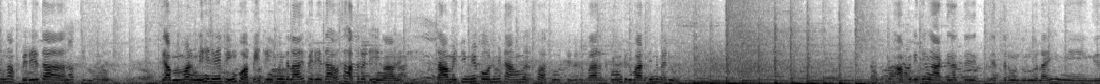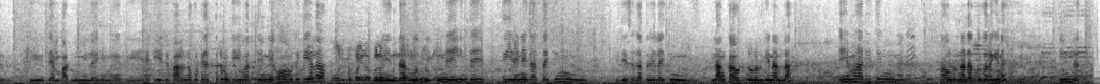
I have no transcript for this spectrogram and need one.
තුනක් පෙරේදා මම මෙහෙ නෙවෙයි ටින්කු අපි ටින්කු ඉඳලා ආවේ පෙරේදා හවස 4ට එහෙන් ආවේ. තාම ඉතින් මේ පොලිමේ තාම පාස්පෝර්ට් එකට බාර ෆෝම් ටික බාර දෙන්න බැරි වුණා. අපිට ඉතින් ආර්ථිකත්වය ඇත්තටම දුර්වලයි මේ දැන් බඩු මිල එහෙම ඒ හැටියට බලනකොට ඇත්තටම ජීවත් වෙන්නේ කොහොමද කියලා මේ දරුවෝ දුක් ඉන්නේ ඒ හින්දා තීරණය ගත්තා ඉතින් විදේශගත වෙලා ඉතින් ලංකාවට ඩොලර් ගෙනල්ලා එහෙම හරි ඉතින් පවුල නඩත්තු කරගෙන ඉන්න.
